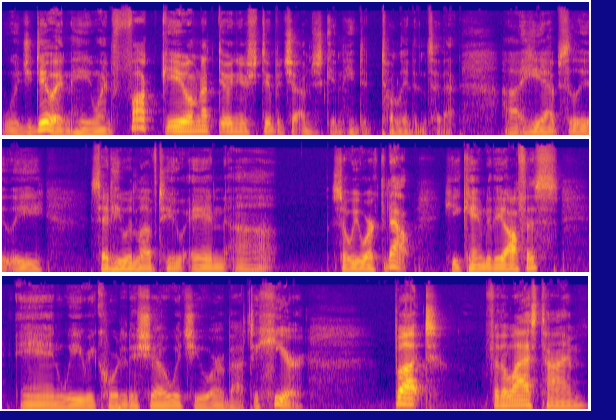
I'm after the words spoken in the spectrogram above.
Would you do it?" And he went, "Fuck you! I'm not doing your stupid show." I'm just kidding. He did totally didn't say that. Uh, he absolutely said he would love to, and uh, so we worked it out. He came to the office, and we recorded a show which you are about to hear. But for the last time,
